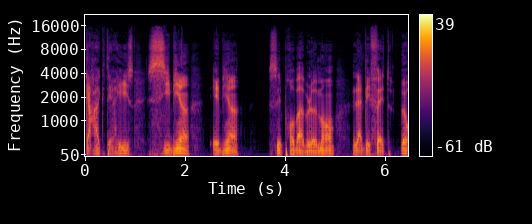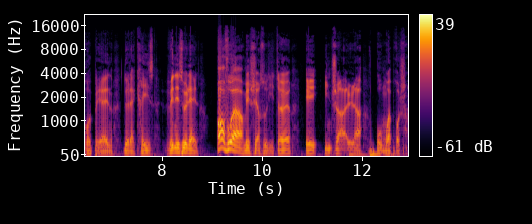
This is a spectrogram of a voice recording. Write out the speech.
caractérise si bien. Eh bien, c'est probablement la défaite européenne de la crise vénézuélienne. Au revoir mes chers auditeurs et Inch'Allah au mois prochain.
